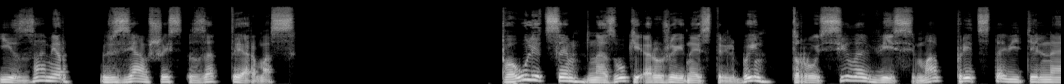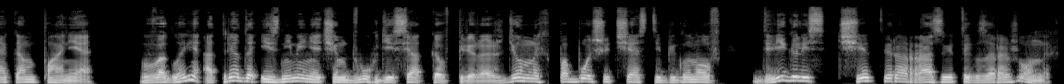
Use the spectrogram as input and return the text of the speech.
и замер, взявшись за термос. По улице на звуки оружейной стрельбы трусила весьма представительная компания. Во главе отряда из не менее чем двух десятков перерожденных, по большей части бегунов, двигались четверо развитых зараженных,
